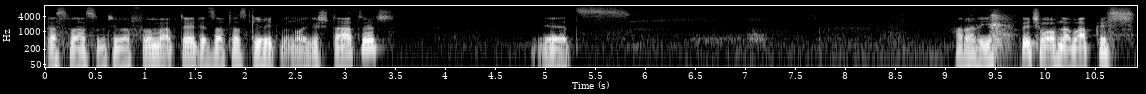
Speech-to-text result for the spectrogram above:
das war es zum Thema Firmware-Update. Jetzt sagt das Gerät wird neu gestartet. Jetzt hat er die Bildschirmaufnahme abgesprochen.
